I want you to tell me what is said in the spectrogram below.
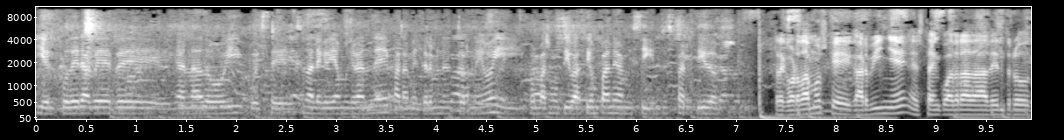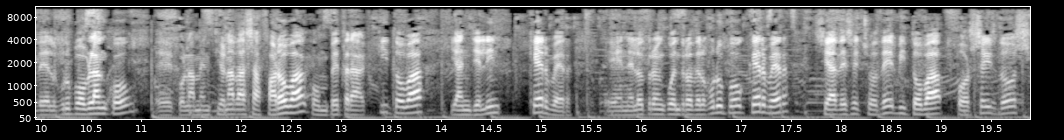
Y el poder haber eh, ganado hoy pues eh, es una alegría muy grande para meterme en el torneo y con más motivación para mis siguientes partidos. Recordamos que Garbiñe está encuadrada dentro del grupo blanco eh, con la mencionada Safarova, con Petra Kitova y Angelin Kerber. En el otro encuentro del grupo, Kerber se ha deshecho de Vitova por 6-2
